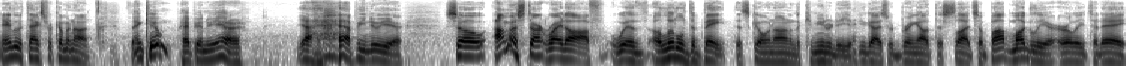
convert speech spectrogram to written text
Nelu, thanks for coming on. Thank you. Happy New Year. Yeah, Happy New Year. So I'm going to start right off with a little debate that's going on in the community, if you guys would bring out this slide. So Bob Muglia early today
